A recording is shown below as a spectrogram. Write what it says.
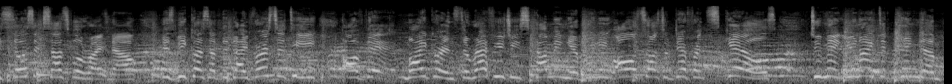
is so successful right now is because of the diversity of the migrants, the refugees coming here, bringing all sorts of different skills to make United Kingdom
